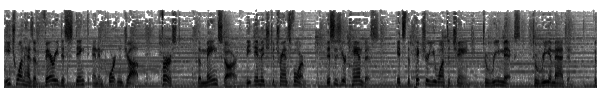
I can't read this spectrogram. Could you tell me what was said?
Each one has a very distinct and important job. First, the main star, the image to transform. This is your canvas. It's the picture you want to change, to remix, to reimagine. The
